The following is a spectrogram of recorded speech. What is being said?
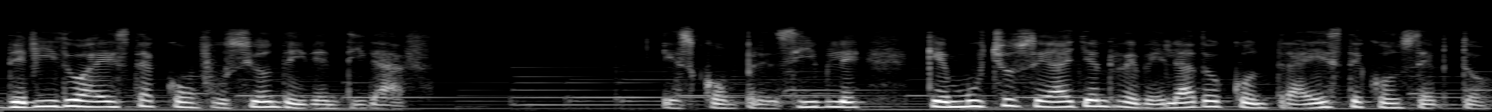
debido a esta confusión de identidad. Es comprensible que muchos se hayan rebelado contra este concepto,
